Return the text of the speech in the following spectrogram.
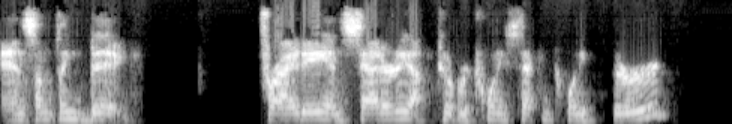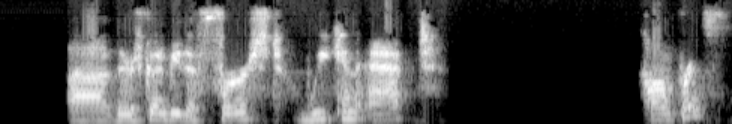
and something big. Friday and Saturday, October 22nd, 23rd, uh, there's going to be the first We Can Act conference.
